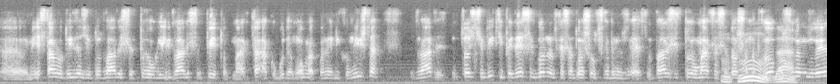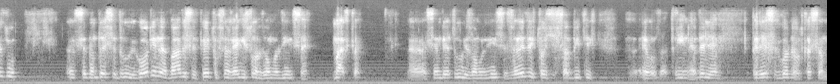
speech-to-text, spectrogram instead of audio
e, mi je stavno da izađem do 21. ili 25. marta, ako bude mogla, ako ne nikom ništa, 20, to će biti 50 godina od kad sam došao u Crvenu zvezdu. 21. marta sam došao na prvu Crvenu zvezdu, 72. godine, 25. sam registrovan za omladince marta. 72. za omladinice zvezde i to će sad biti evo za tri nedelje 50 godina od kad sam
